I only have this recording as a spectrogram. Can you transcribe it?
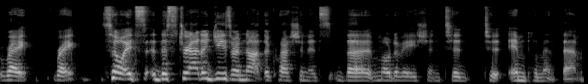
Right, right. So it's the strategies are not the question; it's the motivation to to implement them.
